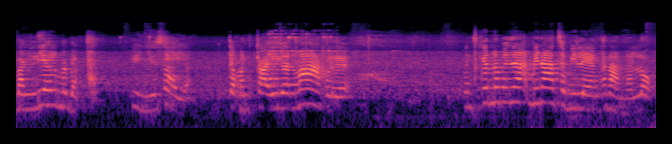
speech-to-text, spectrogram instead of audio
มันเรียกมันแบบอย่างนี้ใส่อะ แต่มันไกลกันมากเลย มันก็ไม่น่าไม่น่าจะมีแรงขนาดนั้นหรอก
